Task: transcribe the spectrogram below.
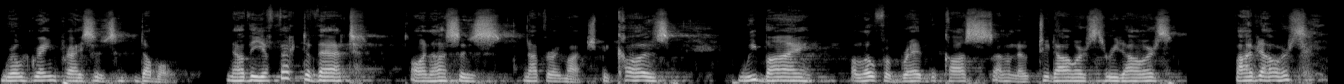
world grain prices double. Now, the effect of that on us is not very much because we buy a loaf of bread that costs, I don't know, $2, $3, $5.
